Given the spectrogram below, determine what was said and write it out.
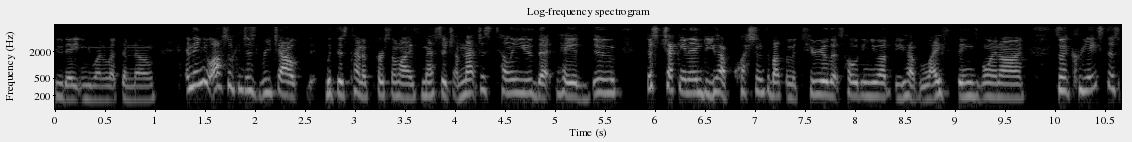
due date and you want to let them know. And then you also can just reach out with this kind of personalized message. I'm not just telling you that, hey, it's due, just checking in. Do you have questions about the material that's holding you up? Do you have life things going on? So it creates this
